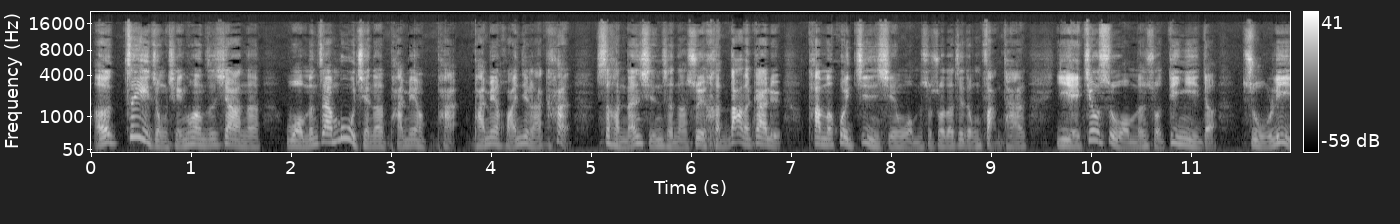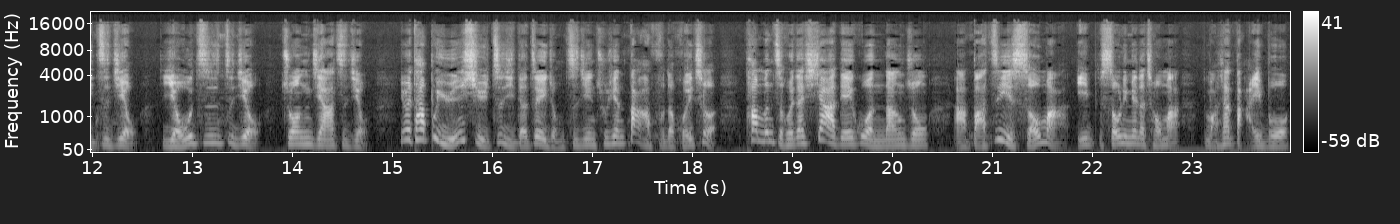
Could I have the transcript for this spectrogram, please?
而这种情况之下呢，我们在目前的盘面盘盘面环境来看是很难形成的，所以很大的概率他们会进行我们所说的这种反弹，也就是我们所定义的主力自救、游资自救、庄家自救，因为它不允许自己的这种资金出现大幅的回撤，他们只会在下跌过程当中啊，把自己手码一手里面的筹码往下打一波，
